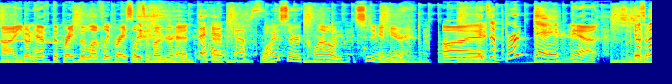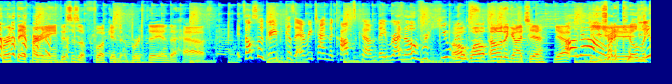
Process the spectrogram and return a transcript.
Uh, you don't have the bra- the lovely bracelets above your head. the handcuffs. Why is there a clown sitting in here? Uh, It's a birthday. yeah, is- it's a birthday party. This is a fucking birthday and a half. It's also great because every time the cops come, they run over humans. Oh well. Oh, they got you. Yeah. Oh, no. Did you try to kill Did the you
